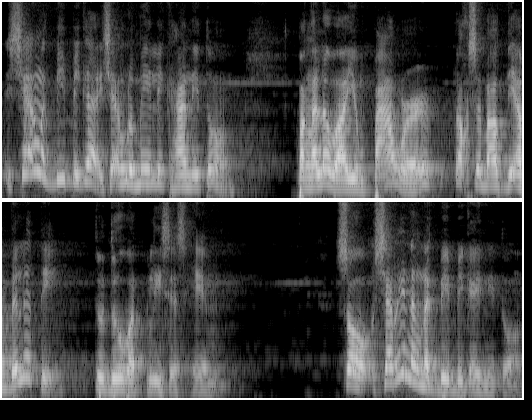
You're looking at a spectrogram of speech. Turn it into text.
Siya ang nagbibigay, siya ang lumilikha nito. Pangalawa, yung power talks about the ability to do what pleases Him. So, siya rin ang nagbibigay nito.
